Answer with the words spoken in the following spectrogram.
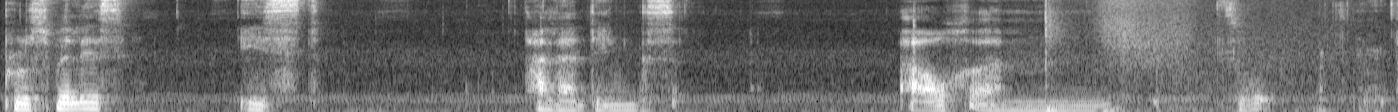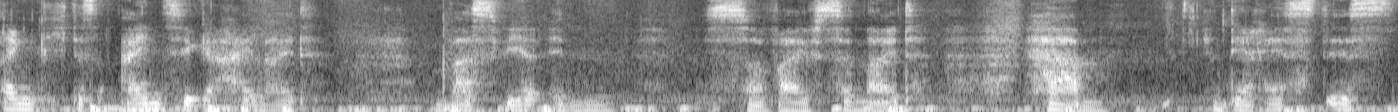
Bruce Willis ist allerdings auch ähm, so eigentlich das einzige Highlight, was wir in Survive the Night haben. Der Rest ist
